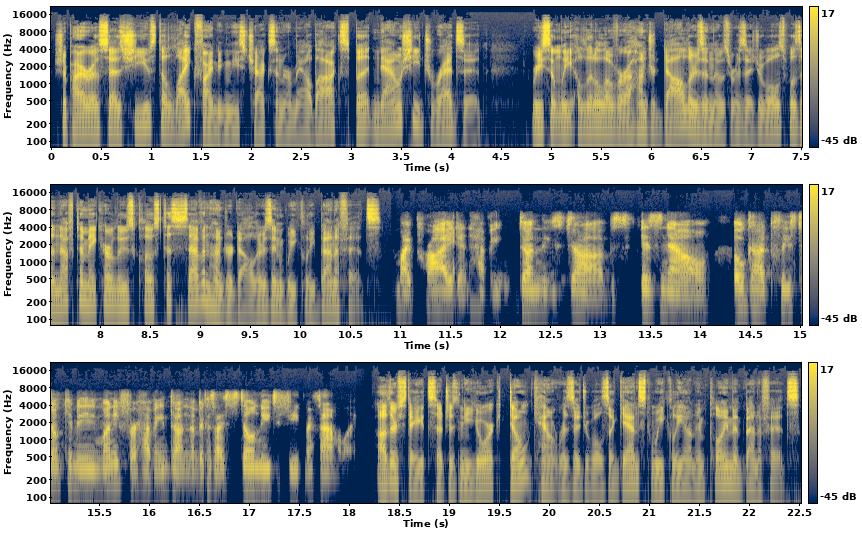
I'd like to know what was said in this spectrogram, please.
Shapiro says she used to like finding these checks in her mailbox, but now she dreads it. Recently, a little over $100 in those residuals was enough to make her lose close to $700 in weekly benefits. My pride in having done these jobs is now, oh God, please don't give me any money for having done them because I still need to feed my family. Other states, such as New York, don't count residuals against weekly unemployment benefits.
